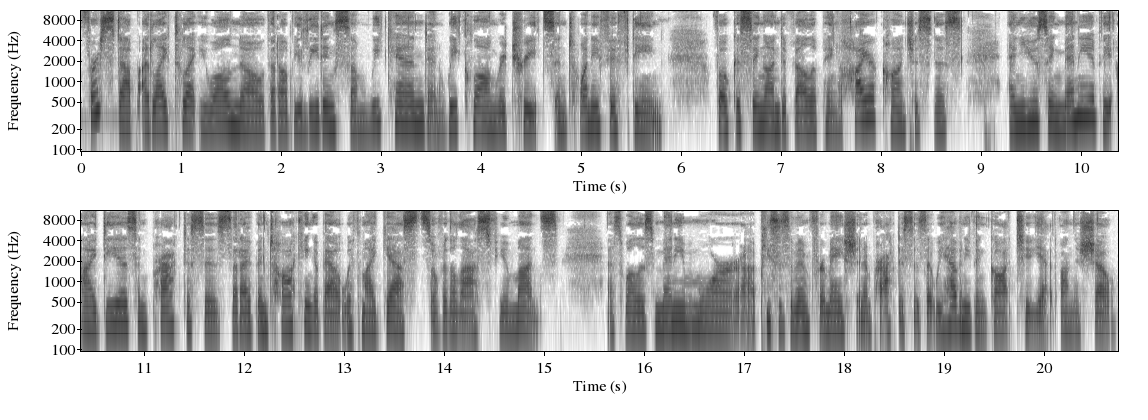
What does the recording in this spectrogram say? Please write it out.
First up, I'd like to let you all know that I'll be leading some weekend and week long retreats in 2015, focusing on developing higher consciousness and using many of the ideas and practices that I've been talking about with my guests over the last few months, as well as many more uh, pieces of information and practices that we haven't even got to yet on the show.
